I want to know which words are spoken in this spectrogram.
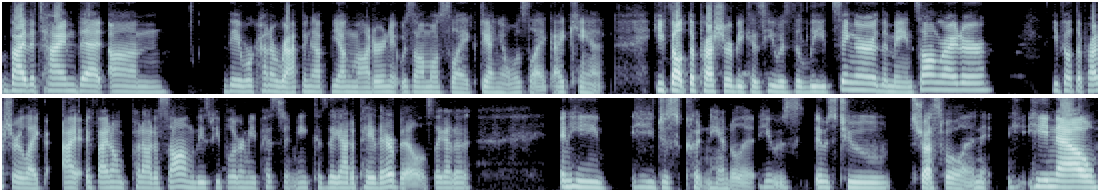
by the time that um they were kind of wrapping up Young Modern, it was almost like Daniel was like, I can't. He felt the pressure because he was the lead singer, the main songwriter. He felt the pressure like I if I don't put out a song, these people are going to be pissed at me because they got to pay their bills. They got to and he he just couldn't handle it. He was it was too stressful and he, he now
